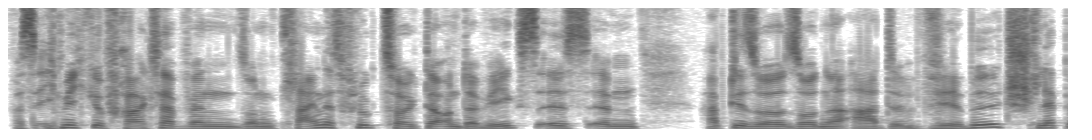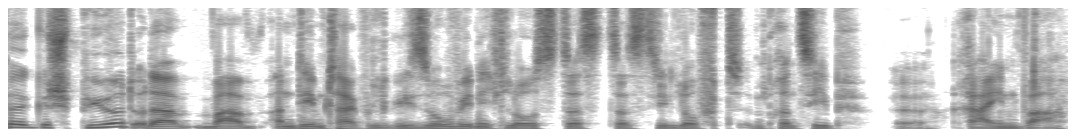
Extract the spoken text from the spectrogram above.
Was ich mich gefragt habe, wenn so ein kleines Flugzeug da unterwegs ist, ähm, habt ihr so, so eine Art Wirbelschleppe gespürt oder war an dem Tag wirklich so wenig los, dass, dass die Luft im Prinzip äh, rein war?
